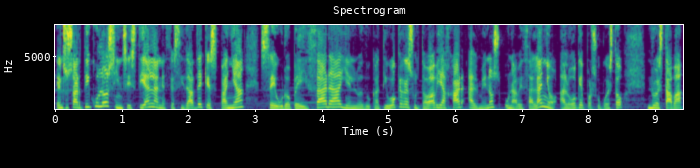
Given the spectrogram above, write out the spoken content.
En sus artículos insistía en la necesidad de que España se europeizara y en lo educativo que resultaba viajar al menos una vez al año, algo que por supuesto no estaba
